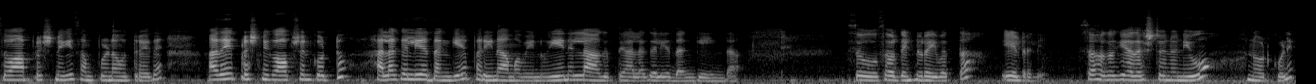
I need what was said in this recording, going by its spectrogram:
ಸೊ ಆ ಪ್ರಶ್ನೆಗೆ ಸಂಪೂರ್ಣ ಉತ್ತರ ಇದೆ. ಅದೇ ಪ್ರಶ್ನೆಗೆ ಆಪ್ಷನ್ ಕೊಟ್ಟು ಹಲಗಲಿಯ ದಂಗೆಯ ಪರಿಣಾಮವೇನು? ಏನೆಲ್ಲ ಆಗುತ್ತೆ ಅಲಗಲಿಯ ದಂಗೆಯಿಂದ? ಸೊ ಸಾವಿರದ ಎಂಟುನೂರ ಐವತ್ತ ಏಳರಲ್ಲಿ. ಸೊ ಹಾಗಾಗಿ ಅದಷ್ಟನ್ನು ನೀವು ನೋಡ್ಕೊಳ್ಳಿ.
